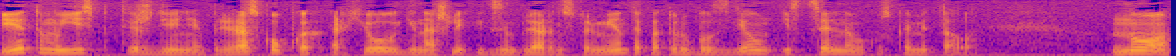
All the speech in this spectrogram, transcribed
И этому есть подтверждение. При раскопках археологи нашли экземпляр инструмента, который был сделан из цельного куска металла. Но,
